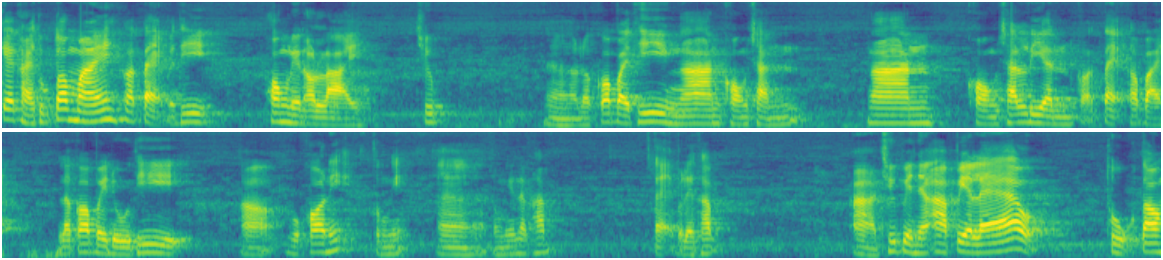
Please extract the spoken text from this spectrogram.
แก้ไขถูกต้องไหมก็แตะไปที่ ห้องเรียนออนไลน์ชึบอ่าแล้วก็ไปที่งานของฉันงานของชั้นเรียนก็แตะเข้าไป แล้วก็ไปดูที่อ่าหัวข้อนี้ตรงนี้อ่าตรงนี้นะครับ แตะไปเลยครับอ่าชื่อเปลี่ยนยังอ่าเปลี่ยนแล้วถูกต้อง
